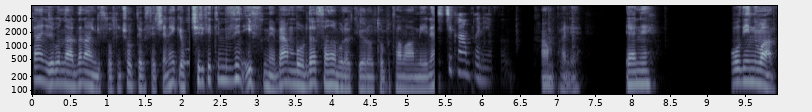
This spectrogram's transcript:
sence bunlardan hangisi olsun? Çok da bir seçenek yok. Şirketimizin ismi ben burada sana bırakıyorum topu tamamıyla. İşçi kampanya yapalım. Company. Yani all in one.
